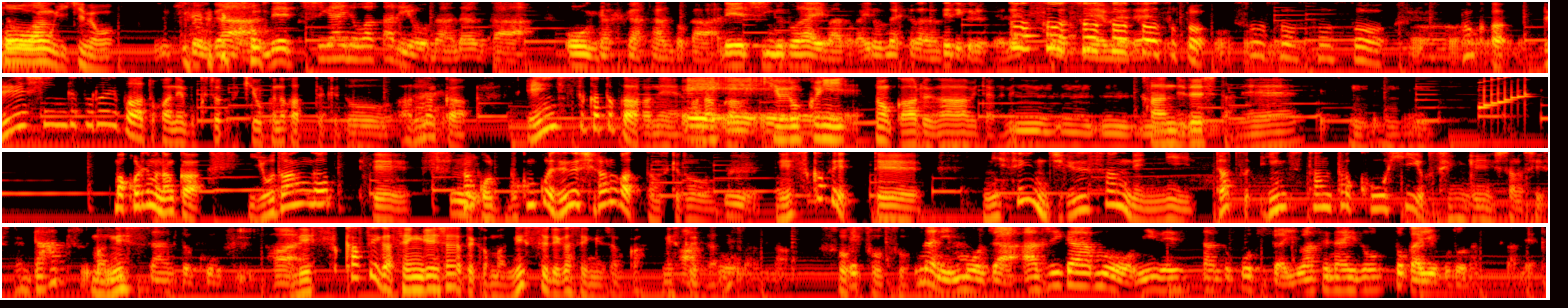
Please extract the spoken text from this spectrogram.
高音域の人が で、違いの分かるような、なんか、音楽家さんとか、レーシングドライバーとか、いろんな人が出てくるんだよね。そうそうそうそうそうそう。そうそうそう。そううん。なんかレーシングドライバーとかね僕ちょっと記憶なかったけどあのなんか演出家とかがね、あええなんかええ記憶にええなんかあるなみたいなね。感じでしたね。うんうんですね。うんまあこれでもなんか余談があって、なんか僕もこれ全然知らなかったんですけど、うん。ネスカフェって2013年に脱インスタントコーヒーを宣言したらしいですね。脱まあインスタントコーヒー。はい。ネスカフェが宣言したというか、まあ、ネスレが宣言したのか。ネスレあ、がね。そうなんだ。そうそうそうそう。何？もうじゃあ味がもうインスタントコーヒーとは言わせないぞとかいうことなんですかね？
